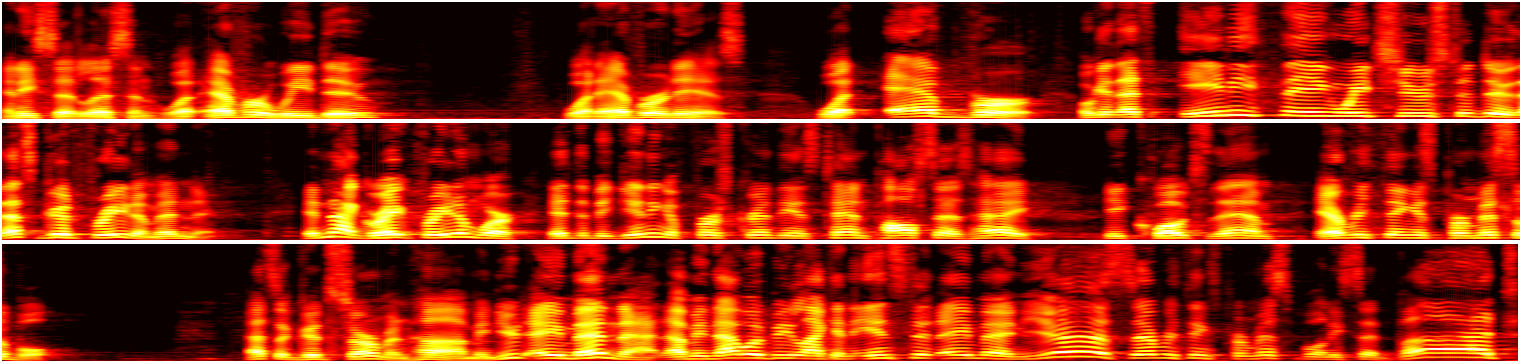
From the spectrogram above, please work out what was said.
And he said, listen, whatever we do, whatever it is, whatever, okay, that's anything we choose to do. That's good freedom, isn't it? Isn't that great freedom where at the beginning of 1 Corinthians 10, Paul says, hey, he quotes them, everything is permissible. That's a good sermon, huh? I mean, you'd amen that. I mean, that would be like an instant amen. Yes, everything's permissible. And he said, but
